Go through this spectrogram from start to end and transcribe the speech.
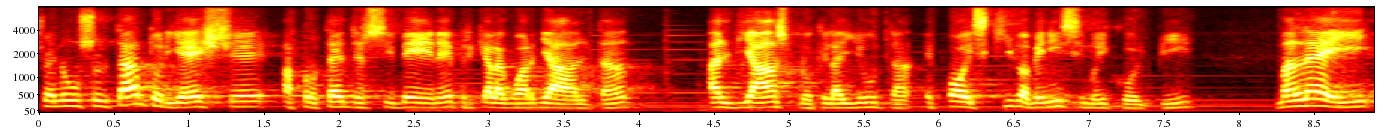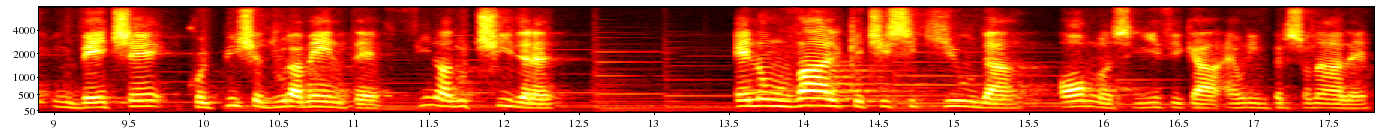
cioè non soltanto riesce a proteggersi bene perché ha la guardia alta, ha il diaspro che l'aiuta e poi schiva benissimo i colpi, ma lei invece colpisce duramente fino ad uccidere. E non val che ci si chiuda, om significa è un impersonale,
